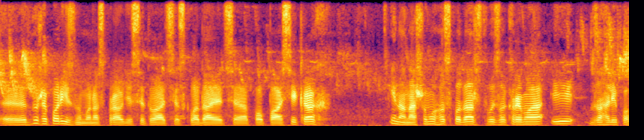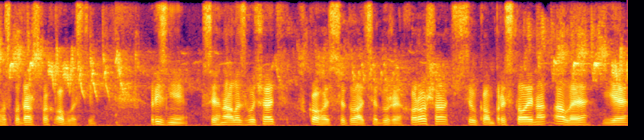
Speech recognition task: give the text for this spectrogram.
Е, Дуже по-різному насправді ситуація складається по пасіках і на нашому господарстві, зокрема, і взагалі по господарствах області. Різні сигнали звучать. В когось ситуація дуже хороша, цілком пристойна, але є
